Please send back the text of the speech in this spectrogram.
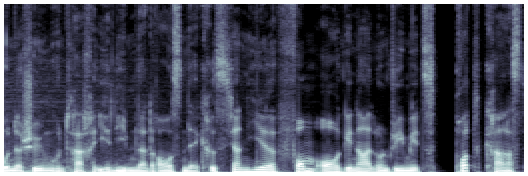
Wunderschönen guten Tag, ihr Lieben da draußen. Der Christian hier vom Original und Remix Podcast.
